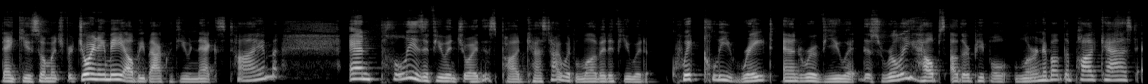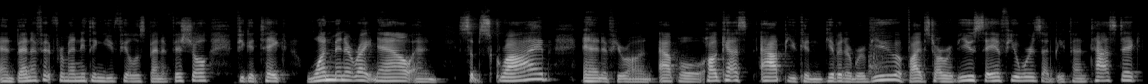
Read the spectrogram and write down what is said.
Thank you so much for joining me. I'll be back with you next time. And please, if you enjoy this podcast, I would love it if you would quickly rate and review it. This really helps other people learn about the podcast and benefit from anything you feel is beneficial. If you could take one minute right now and subscribe. And if you're on Apple Podcast app, you can give it a review, a five star review, say a few words. That'd be fantastic.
